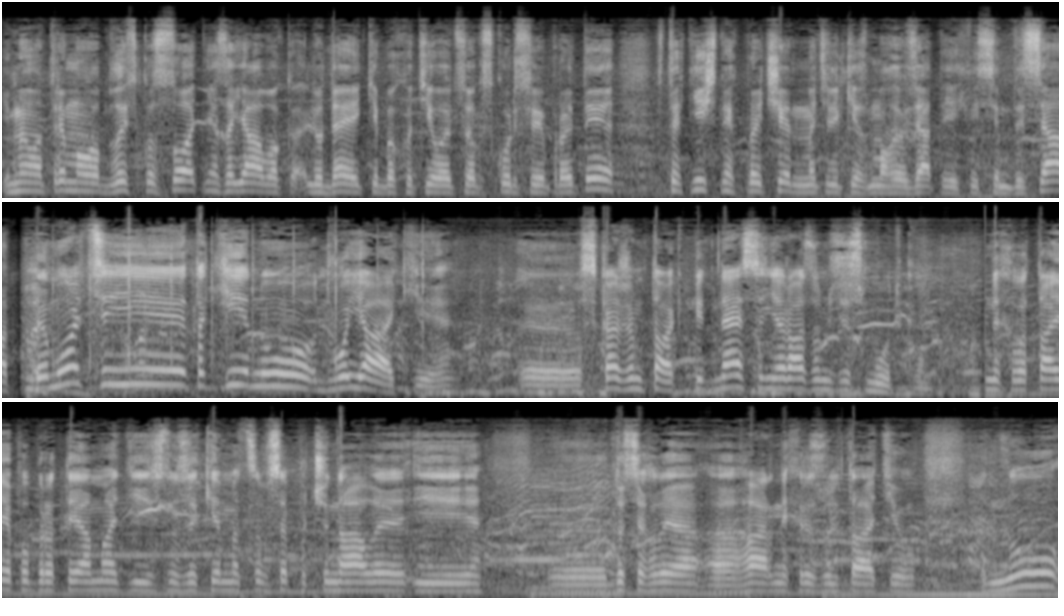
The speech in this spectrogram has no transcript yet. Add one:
і ми отримали близько сотні заявок людей, які би хотіли цю екскурсію пройти. З технічних причин ми тільки змогли взяти їх 80. Емоції такі, ну, двоякі. Е, Скажімо так, піднесення разом зі смутком. Не вистачає побратима, дійсно, з якими це все починали і е, досягли е, гарних результатів. Ну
